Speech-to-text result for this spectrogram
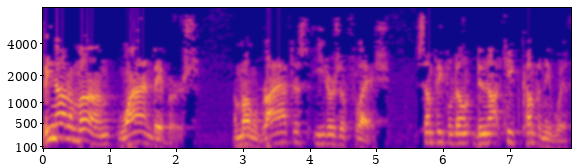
Be not among wine bibbers, among riotous eaters of flesh. Some people don't do not keep company with.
